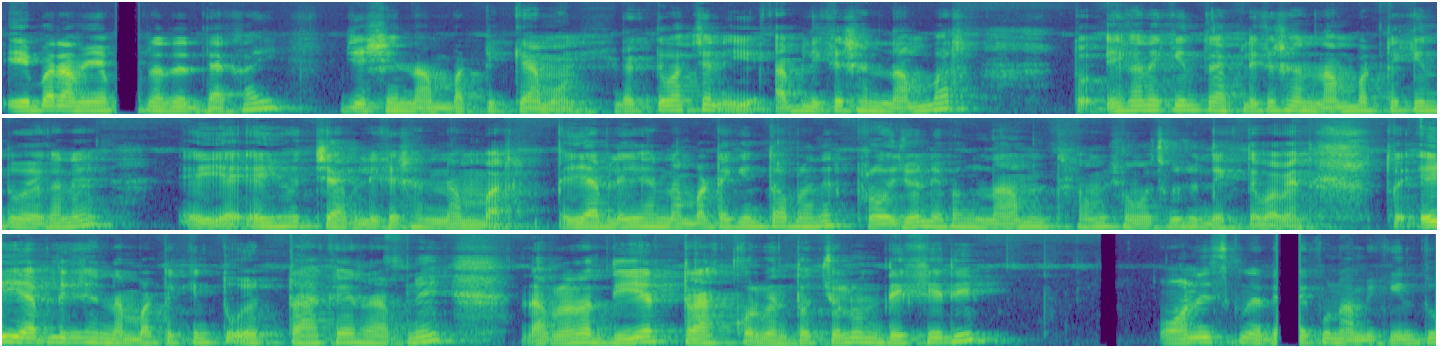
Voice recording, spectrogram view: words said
এবার আমি আপনাদের দেখাই যে সেই নাম্বারটি কেমন। দেখতে পাচ্ছেন এই অ্যাপ্লিকেশান নাম্বার তো এখানে কিন্তু অ্যাপ্লিকেশান নাম্বারটা কিন্তু এখানে এই এই হচ্ছে অ্যাপ্লিকেশান নাম্বার এই অ্যাপ্লিকেশান নাম্বারটা কিন্তু আপনাদের প্রয়োজন এবং নাম আমি সমস্ত কিছু দেখতে পাবেন। তো এই অ্যাপ্লিকেশান নাম্বারটা কিন্তু ওই ট্র্যাকের আপনি, আপনারা দিয়ে ট্র্যাক করবেন। তো চলুন দেখিয়ে দিই। অন স্ক্রিনে দেখুন, আমি কিন্তু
